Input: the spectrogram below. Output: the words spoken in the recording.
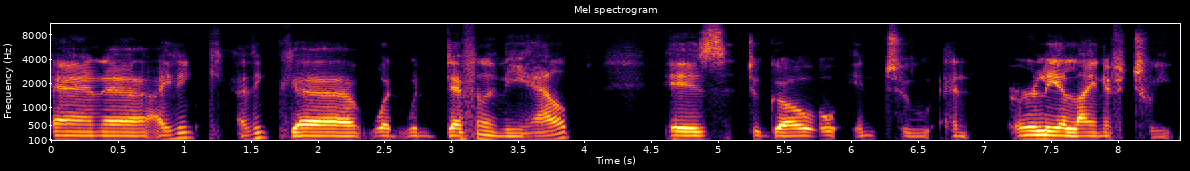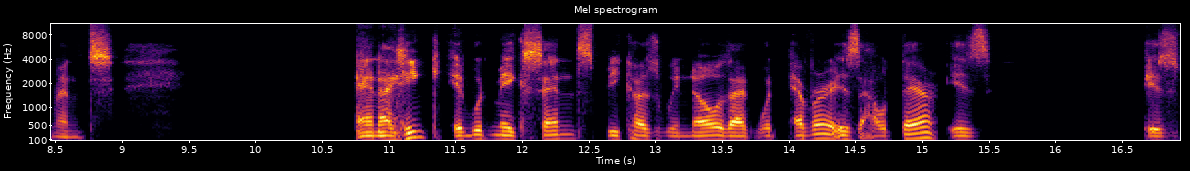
And uh, I think I think uh, what would definitely help is to go into an earlier line of treatment and I think it would make sense because we know that whatever is out there is is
